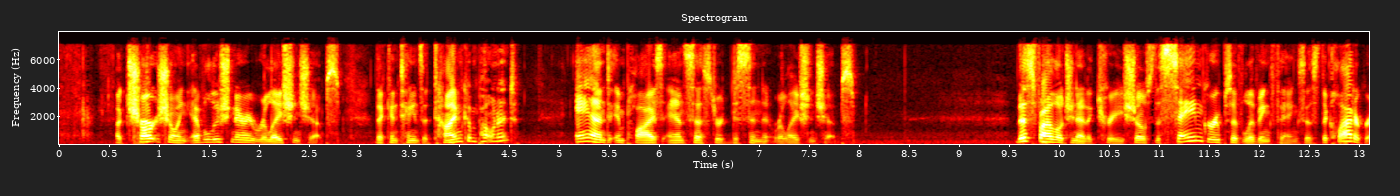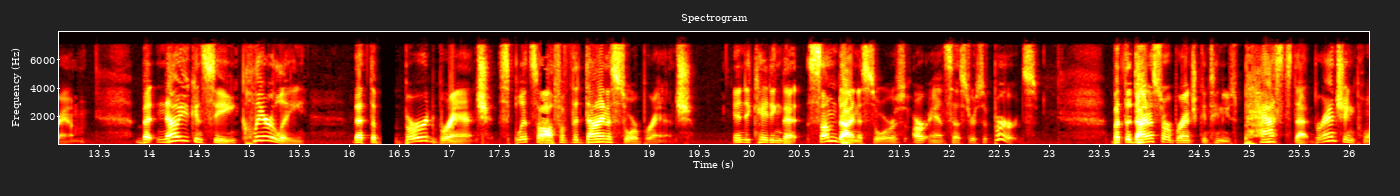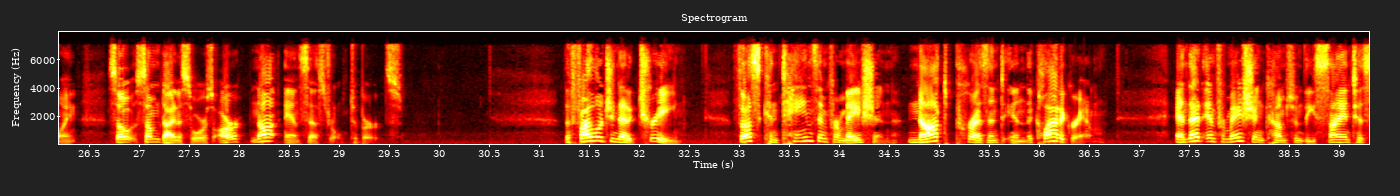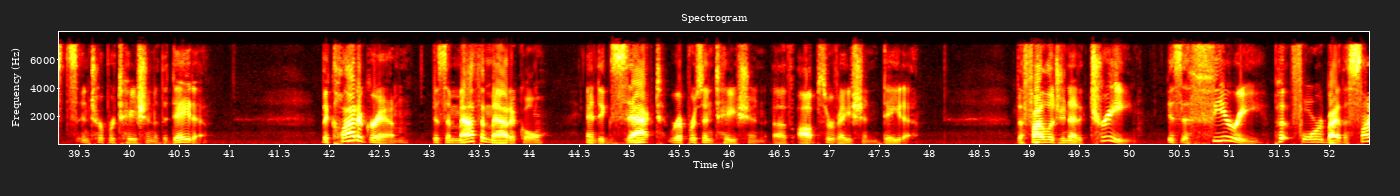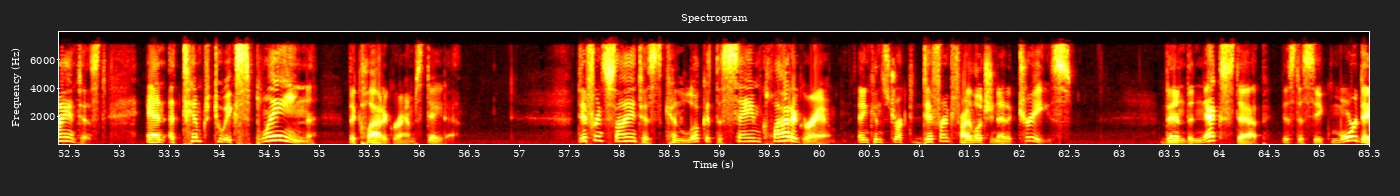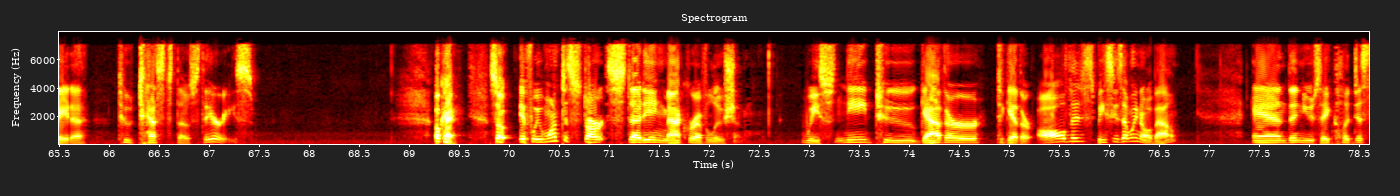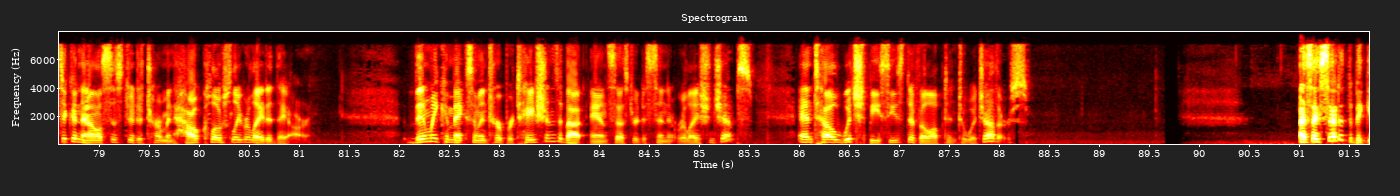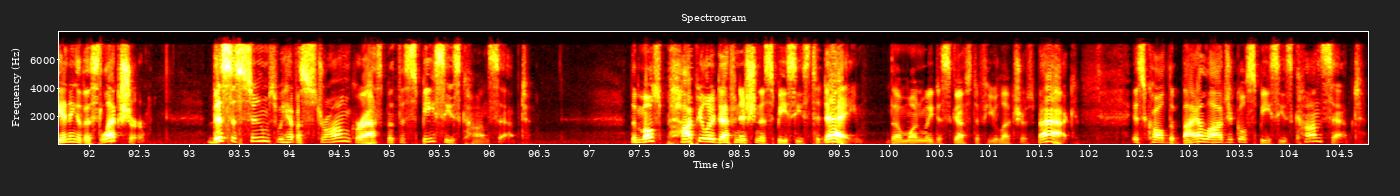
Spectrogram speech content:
a chart showing evolutionary relationships that contains a time component and implies ancestor-descendant relationships. This phylogenetic tree shows the same groups of living things as the cladogram, but now you can see clearly that the bird branch splits off of the dinosaur branch, indicating that some dinosaurs are ancestors of birds. But the dinosaur branch continues past that branching point, so some dinosaurs are not ancestral to birds. The phylogenetic tree thus contains information not present in the cladogram. And that information comes from the scientist's interpretation of the data. The cladogram is a mathematical and exact representation of observation data. The phylogenetic tree is a theory put forward by the scientist and attempt to explain the cladogram's data. Different scientists can look at the same cladogram and construct different phylogenetic trees then the next step is to seek more data to test those theories. Okay, so if we want to start studying macroevolution, we need to gather together all the species that we know about and then use a cladistic analysis to determine how closely related they are. Then we can make some interpretations about ancestor-descendant relationships and tell which species developed into which others. As I said at the beginning of this lecture, this assumes we have a strong grasp of the species concept. The most popular definition of species today, the one we discussed a few lectures back, is called the biological species concept.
